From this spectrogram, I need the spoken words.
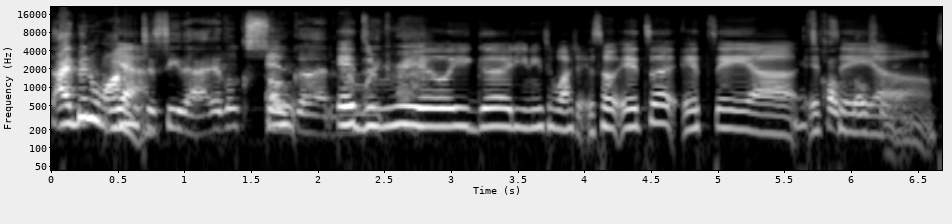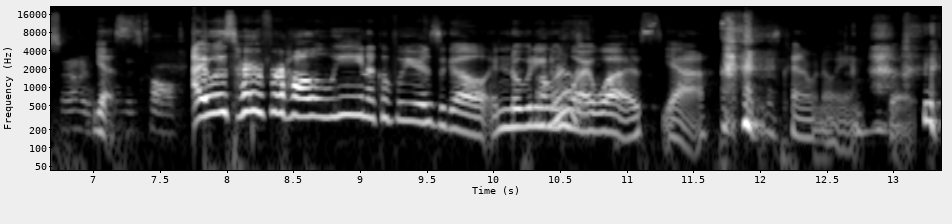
I've been wanting Yeah. to see that. It looks so And good. and It's like, ah. really good. You need to watch it. So it's a, it's a, uh, It's, it's, a, uh, I don't even know yes. what it's called. I was her for Halloween a couple years ago, and nobody Oh, knew who? I was. Yeah, it's kind of annoying, but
